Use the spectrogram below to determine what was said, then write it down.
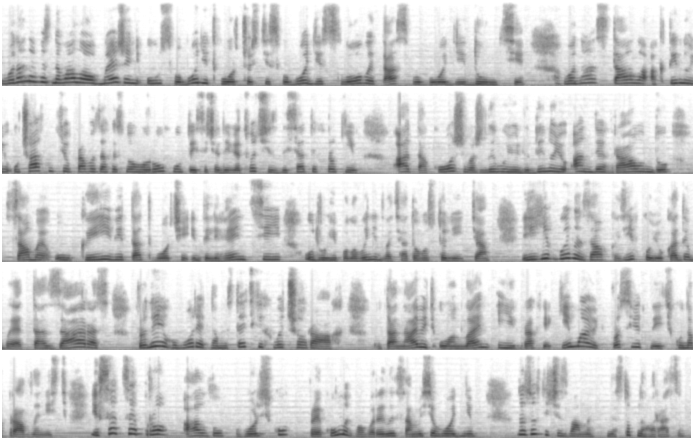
Вона не визнавала обмежень у свободі творчості, свободі слова та свободі думці. Вона стала активною учасницею правозахисного руху 1960-х років, а також важливою людиною андеграунду саме у Києві та творчій інтелігенції у другій половині ХХ століття. Її вбили за вказівкою КДБ. Та зараз про неї говорять на мистецьких вечорах та навіть у онлайн-іграх, які мають просвітницьку направленість. І все це про Аллу Горську, про яку ми говорили саме сьогодні. До зустрічі з вами наступного разу.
